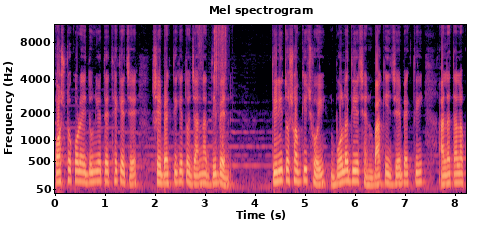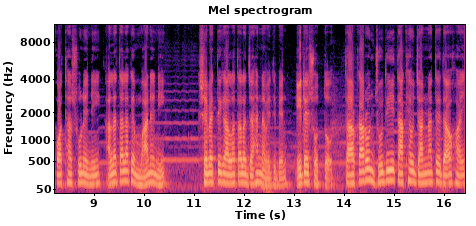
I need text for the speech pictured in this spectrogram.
কষ্ট করে এই দুনিয়াতে থেকেছে, সেই ব্যক্তিকে তো জান্নাত দিবেন। তিনি তো সব কিছুই বলে দিয়েছেন, বাকি যে ব্যক্তি আল্লাহ তালার কথা শুনেনি, আল্লাহ তালাকে মানেনি, সে ব্যক্তিকে আল্লাহ তালা জাহান নামে দিবেন। এটাই সত্য। তার কারণ যদি তাকেও জান্নাতে দেওয়া হয়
